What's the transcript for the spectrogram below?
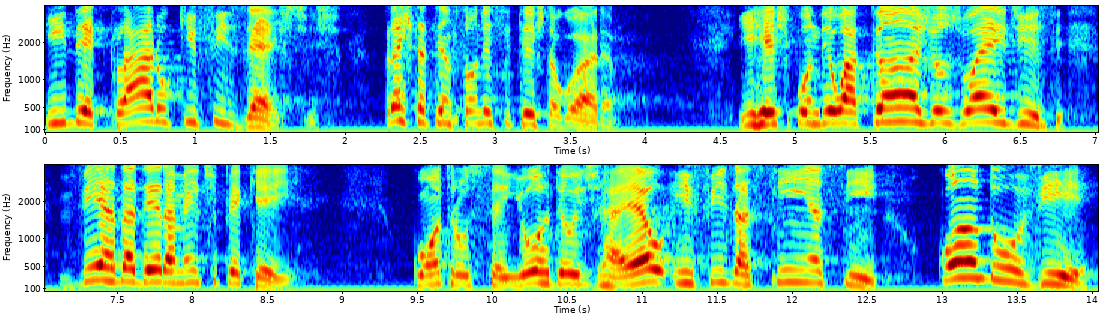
e declaro o que fizestes. Presta atenção nesse texto agora. E respondeu Acã a Josué e disse: Verdadeiramente pequei contra o Senhor Deus de Israel e fiz assim e assim. Quando o vi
